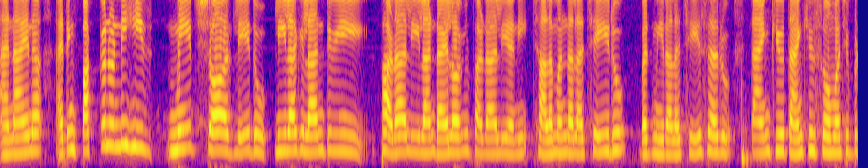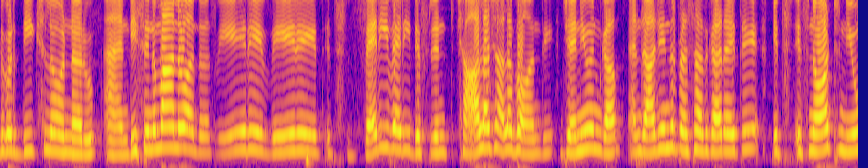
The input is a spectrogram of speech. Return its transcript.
and ఆయన ఐ థింక్ పక్క నుండి హీస్ మేడ్ షూర్ లేదు లీలాకి ఇలాంటివి పడాలి ఇలాంటి డైలాగులు పడాలి అని చాలా మంది అలా చేయరు బట్ మీరు అలా చేశారు. Thank you thank you so much ఇప్పుడు కూడా దీక్షలో ఉన్నారు. అండ్ ఈ సినిమాలో అది వేరే వేరే ఇట్స్ వెరీ వెరీ డిఫరెంట్ చాలా చాలా బాగుంది జెన్యున్గా. అండ్ రాజేంద్ర ప్రసాద్ గారు అయితే ఇట్స్ ఇట్స్ నాట్ న్యూ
